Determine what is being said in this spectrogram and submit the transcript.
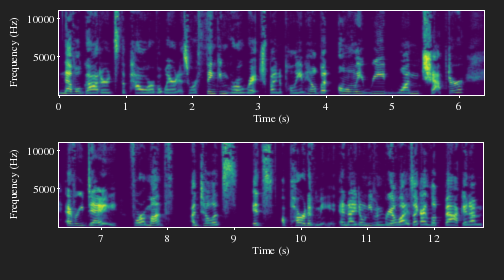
Neville Goddard's The Power of Awareness or Think and Grow Rich by Napoleon Hill, but only read one chapter every day for a month until it's it's a part of me and I don't even realize like I look back and I'm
